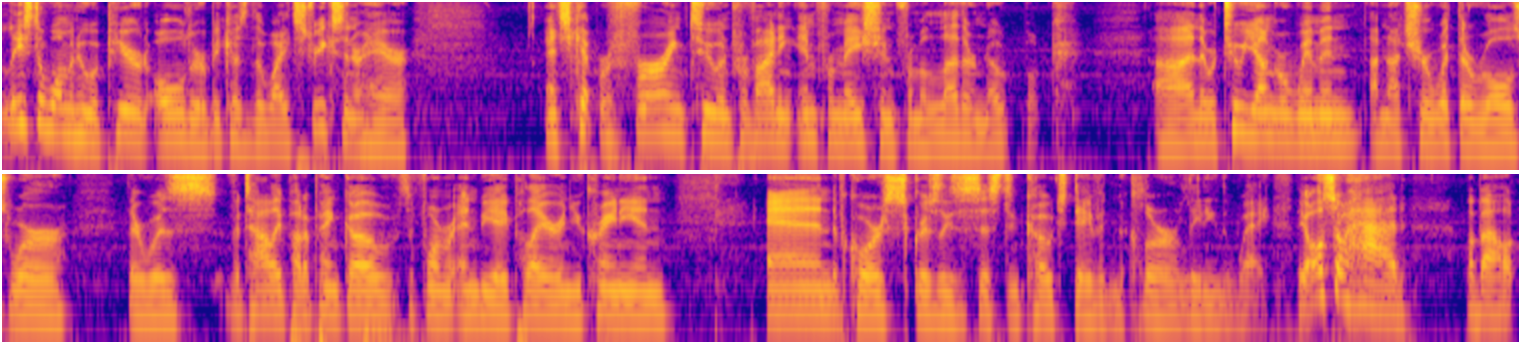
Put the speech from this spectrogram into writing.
least a woman who appeared older because of the white streaks in her hair. And she kept referring to and providing information from a leather notebook. Uh, and there were two younger women. I'm not sure what their roles were. There was Vitaly Potapenko, who's a former NBA player and Ukrainian. And of course, Grizzlies assistant coach David McClure leading the way. They also had about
